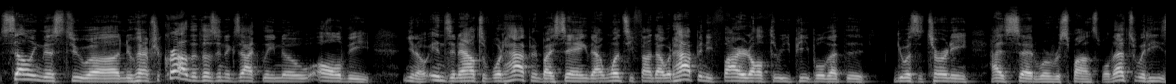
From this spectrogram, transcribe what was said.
selling this to a New Hampshire crowd that doesn't exactly know all the you know ins and outs of what happened by saying that once he found out what happened, he fired all three people that the U.S. attorney has said were responsible. That's what he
